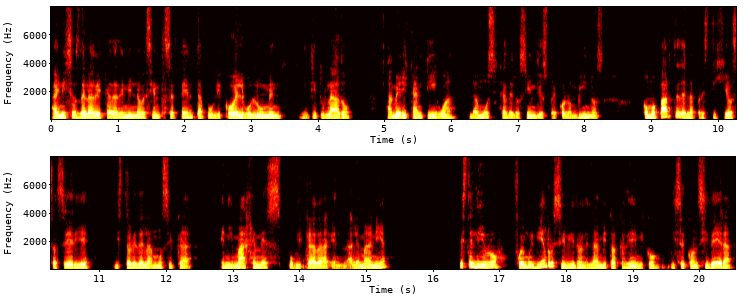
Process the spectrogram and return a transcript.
A inicios de la década de 1970 publicó el volumen intitulado América Antigua, la música de los indios precolombinos, como parte de la prestigiosa serie Historia de la música en imágenes, publicada en Alemania. Este libro fue muy bien recibido en el ámbito académico y se considera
